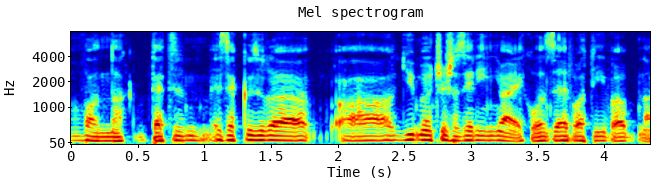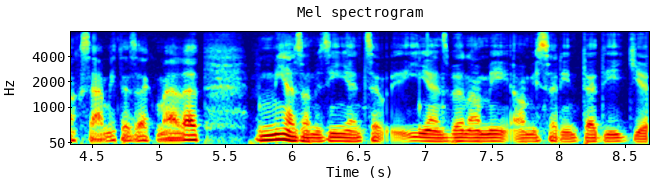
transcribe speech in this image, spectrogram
vannak? Tehát ezek közül a, a gyümölcsös azért így konzerv konzervatívabbnak számít ezek mellett. Mi az, ami az ingyencben, ami, ami szerinted így,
